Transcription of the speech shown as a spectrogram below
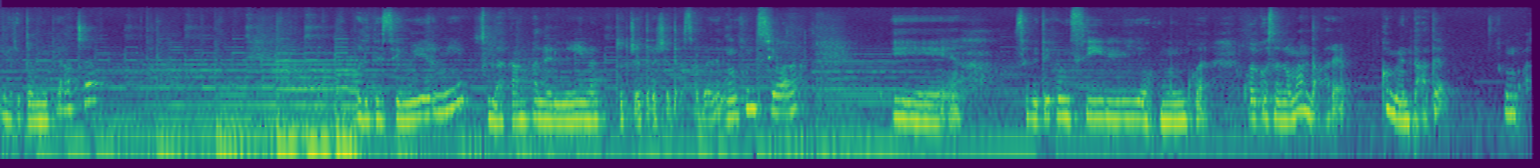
mettete un mi piace, potete seguirmi sulla campanellina, tutto eccetera eccetera, sapete come funziona e se avete consigli o comunque qualcosa da domandare commentate. Un bacio.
